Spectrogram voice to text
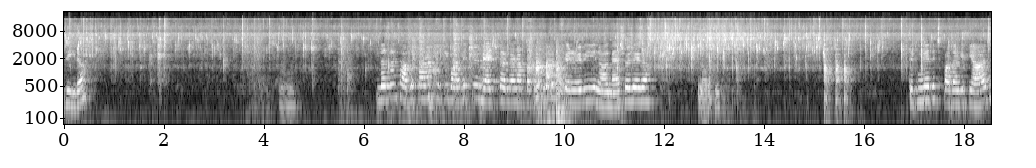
ਜੀਰਾ। ਲਸਣ ਸਾਬਤ ਪਾਣਾ ਕਿਉਂਕਿ ਬਾਅਦ ਵਿੱਚ ਮੈਸ਼ ਕਰ ਲੈਣਾ ਆਪਾਂ ਕੱਦੂ ਫਿਰ ਇਹ ਵੀ ਨਾਲ ਮੈਸ਼ ਹੋ ਜਾਏਗਾ। ਲਓ ਜੀ। ਤੇ ਹੁਣ ਇਹਦੇ 'ਚ ਪਾ ਦਾਂਗੇ ਪਿਆਜ਼।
